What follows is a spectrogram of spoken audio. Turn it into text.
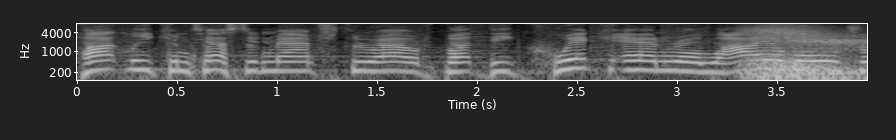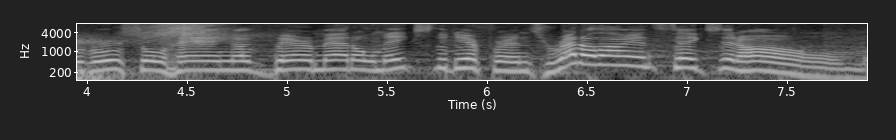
Hotly contested match throughout, but the quick and reliable traversal hang of Bear Metal makes the difference. Red Alliance takes it home.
